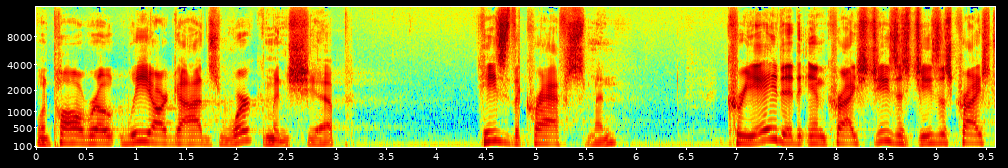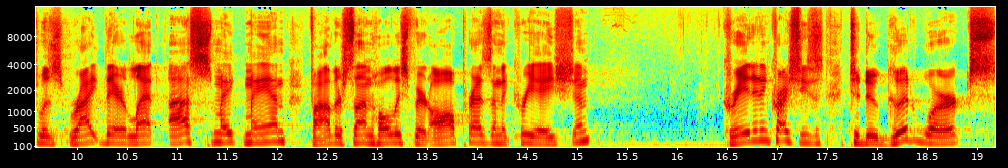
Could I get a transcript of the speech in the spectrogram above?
When Paul wrote, "We are God's workmanship," he's the craftsman created in Christ Jesus. Jesus Christ was right there. Let us make man, Father, Son, Holy Spirit, all present at creation. Created in Christ Jesus to do good works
